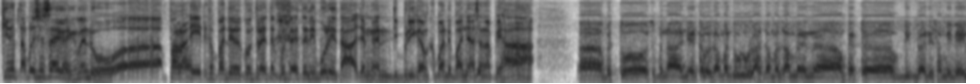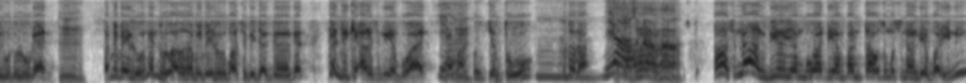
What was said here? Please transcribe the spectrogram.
kita tak boleh selesaikan Lando. Uh, paraid kepada kontraktor-kontraktor ni boleh tak jangan diberikan kepada banyak sangat pihak. Ah betul sebenarnya kalau zaman dulu lah zaman-zaman uh, orang kata Big Brother Sami Value dulu kan. Hmm. Sami Value kan dulu harus Sami Value masa dia jaga kan. Kan JKR sendiri yang buat. Ya. Kan bagus macam tu. Betul tak? Ya Betul senang ha. Ah senang dia yang buat dia yang pantau semua senang dia buat ini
